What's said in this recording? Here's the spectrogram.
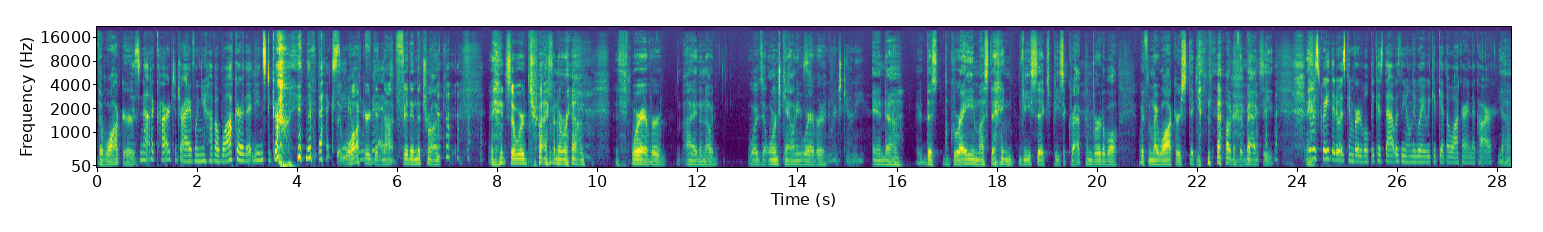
the walker It's not a car to drive when you have a walker that needs to go in the back seat. the walker did not fit in the trunk. And so we're driving around wherever i don't know was it orange county wherever. in Orange County. and uh this gray mustang v6 piece of crap convertible with my walker sticking out of the back seat It was great that it was convertible because that was the only way we could get the walker in the car. yeah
